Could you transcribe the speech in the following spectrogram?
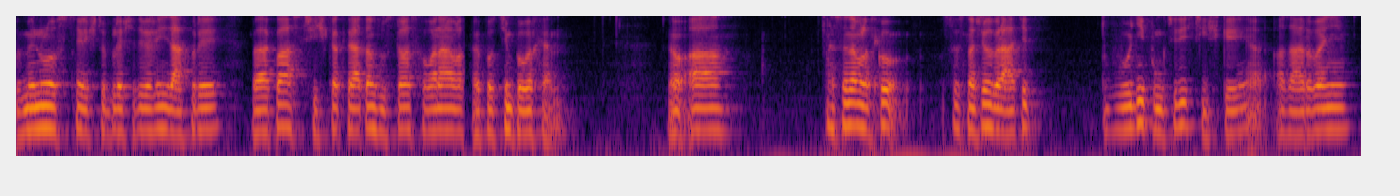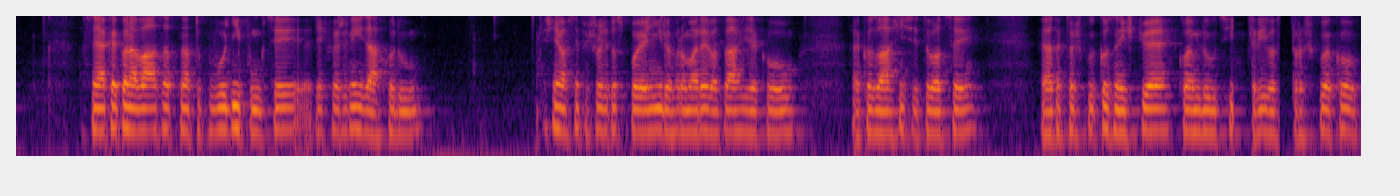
v minulosti, když to byly ještě ty veřejné záchody, byla taková střížka, která tam zůstala schovaná pod tím povrchem. No a já jsem tam vlastně se snažil vrátit tu původní funkci té střížky a, a zároveň vlastně nějak jako navázat na tu původní funkci těch veřejných záchodů. Mě vlastně přišlo, že to spojení dohromady vytváří takovou jako zvláštní situaci, která tak trošku jako znejišťuje kolem jdoucí, který vlastně trošku jako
